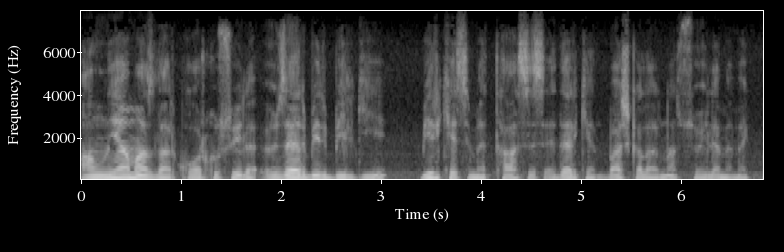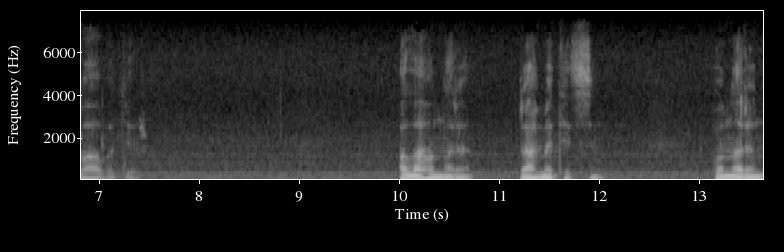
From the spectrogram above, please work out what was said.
Anlayamazlar korkusuyla özel bir bilgiyi bir kesime tahsis ederken başkalarına söylememek babı diyor. Allah onlara rahmet etsin. Onların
